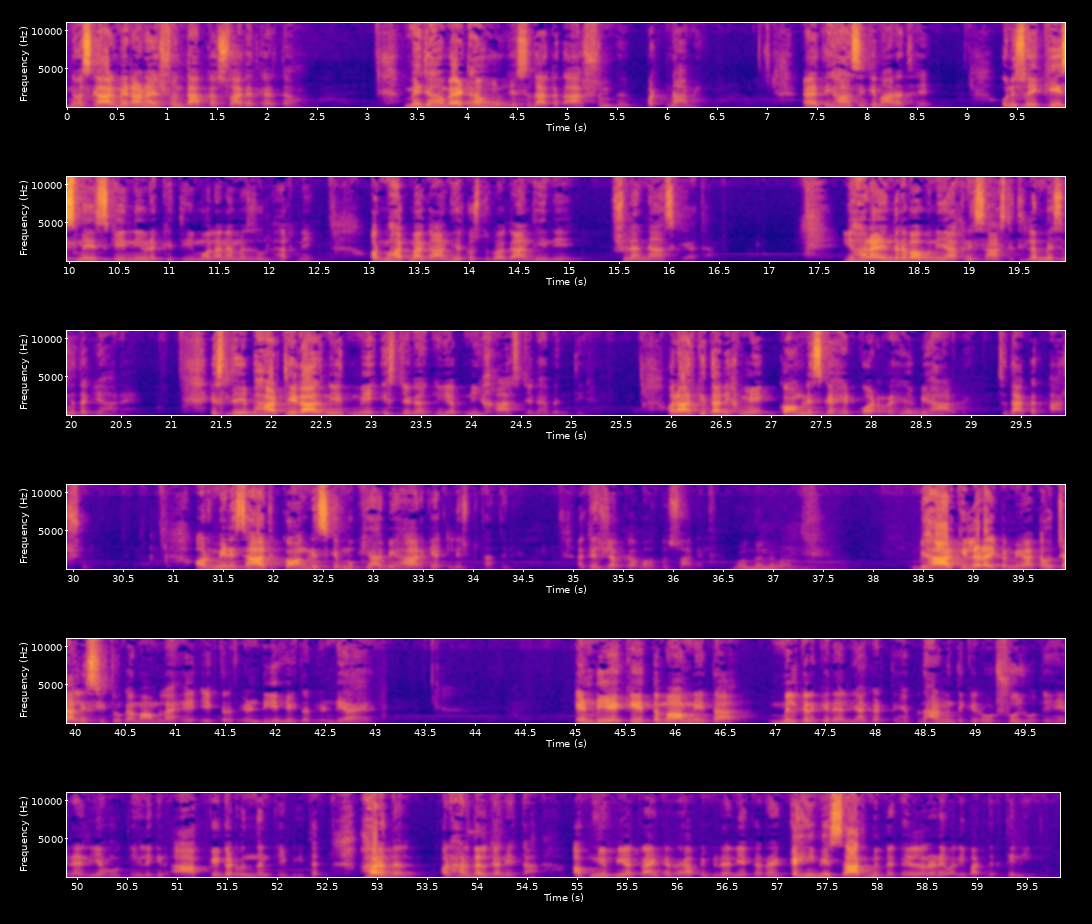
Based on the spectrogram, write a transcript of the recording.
नमस्कार, मैं राणा यशवंत आपका स्वागत करता हूँ। मैं जहाँ बैठा हूँ, ये सदाकत आश्रम है, पटना में। ऐतिहासिक इमारत है। 1921 में इसकी नींव रखी थी मौलाना मजरुल हक ने और महात्मा गांधी और कस्तूरबा गांधी ने शिलान्यास किया था। यहाँ राजेंद्र बाबू ने आखिरी सांस ली थी, लंबे समय तक यहाँ रहे। इसलिए भारतीय राजनीति में इस जगह की अपनी खास जगह बनती है। और आज की तारीख में कांग्रेस का हेडक्वार्टर है बिहार में। सदाकत आश्रम और मेरे साथ कांग्रेस के मुखिया बिहार के अखिलेश प्रसाद सिंह हैं। अखिलेश जी आपका बहुत बहुत स्वागत है। बहुत धन्यवाद। बिहार की लड़ाई पर मैं आता हूँ। चालीस सीटों का मामला है। एक तरफ़ एनडीए है एक तरफ़ इंडिया है। एनडीए के तमाम नेता मिल करके रैलियाँ करते हैं। प्रधानमंत्री के रोड शोज़ होते हैं रैलियाँ होती हैं लेकिन आपके गठबंधन के भीतर हर दल और हर दल का नेता अपनी अपनी यात्राएँ कर रहे हैं अपनी अपनी रैलियाँ कर रहे हैं, कहीं भी साथ मिल करके लड़ने वाली बात दिखती नहीं है।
